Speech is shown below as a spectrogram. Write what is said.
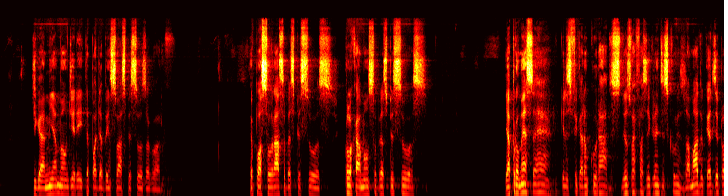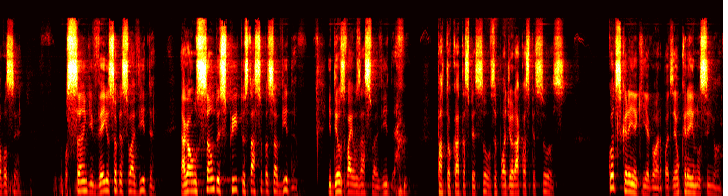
Diga, a minha mão direita pode abençoar as pessoas agora. Eu posso orar sobre as pessoas, colocar a mão sobre as pessoas. E a promessa é que eles ficarão curados. Deus vai fazer grandes coisas. Amado, eu quero dizer para você: o sangue veio sobre a sua vida. A unção do Espírito está sobre a sua vida. E Deus vai usar a sua vida. para tocar as pessoas, você pode orar com as pessoas. Quantos creem aqui agora? Pode dizer, eu creio no Senhor.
